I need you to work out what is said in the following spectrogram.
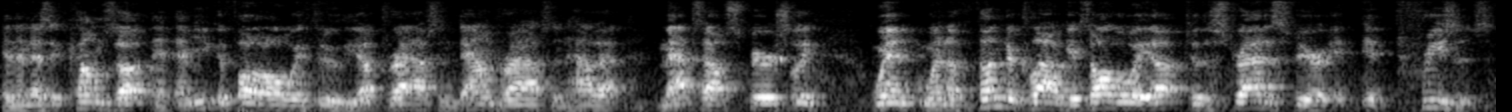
and then as it comes up, and I mean, you can follow all the way through the updrafts and downdrafts and how that maps out spiritually. When, when a thundercloud gets all the way up to the stratosphere, it, it freezes.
